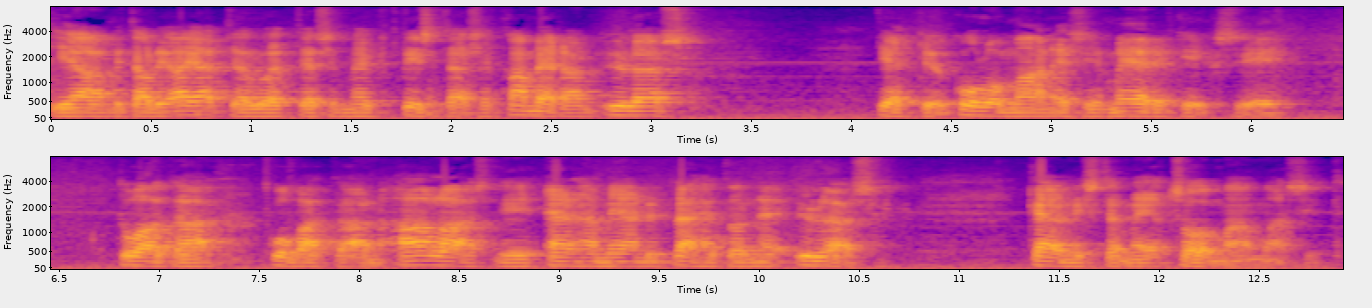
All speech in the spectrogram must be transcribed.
Ja mitä oli ajatellut, että esimerkiksi pistää sen kameran ylös tiettyyn kulmaan esimerkiksi, tuolta kuvataan alas, niin enhän meidän nyt lähde tuonne ylös käynnistämään ja zoomaamaan sitä.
